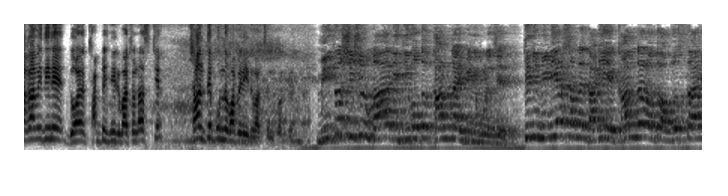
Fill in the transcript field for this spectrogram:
আগামী দিনে দু হাজার ছাব্বিশ নির্বাচন আসছে। শান্তিপূর্ণভাবে নির্বাচন করবে মৃত শিশুর মা রীতিমতো কান্নায় ভেঙে পড়েছে। তিনি মিডিয়ার সামনে দাঁড়িয়ে কান্নারত অবস্থায়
